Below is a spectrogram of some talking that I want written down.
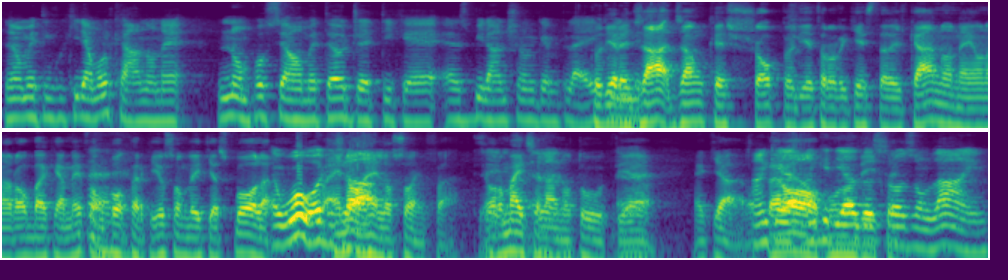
nel momento in cui chiediamo il canone non possiamo mettere oggetti che eh, sbilanciano il gameplay. Dire, quindi- già, già un cash shop dietro richiesta del canone è una roba che a me fa un Eh. po' perché io sono vecchia scuola. Eh, WoW oggi Eh no, eh, lo so infatti. Sì, Ormai ce eh, l'hanno tutti, eh. eh. È chiaro. Anche, Però anche di Elder dice- Scrolls Online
